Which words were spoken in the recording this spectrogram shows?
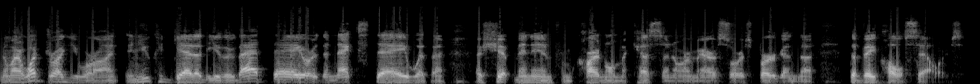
no matter what drug you were on, and you could get it either that day or the next day with a, a shipment in from Cardinal McKesson or AmerisourceBergen, the, the big wholesalers.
